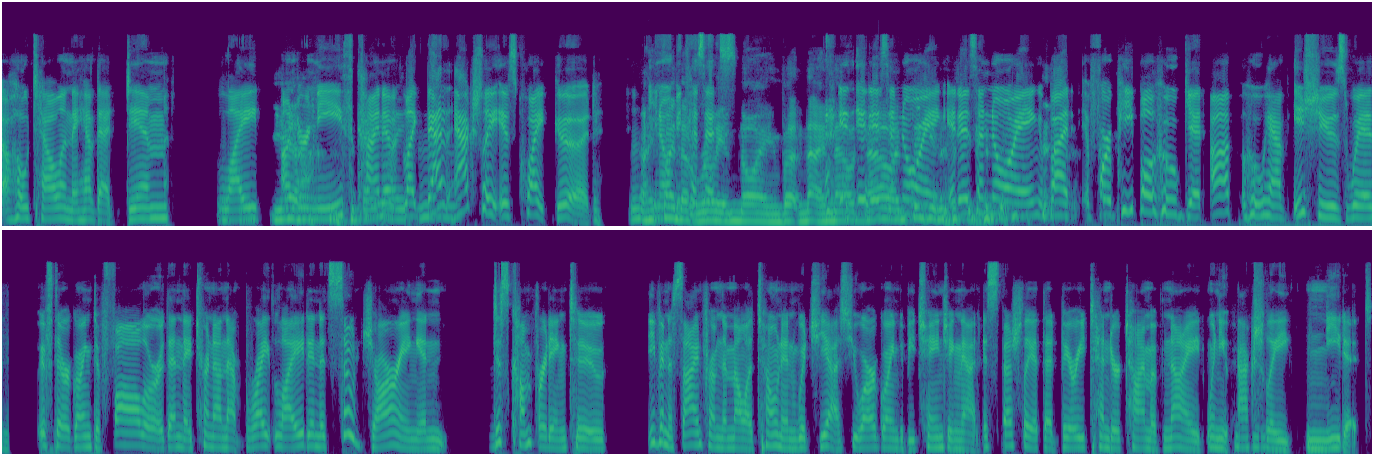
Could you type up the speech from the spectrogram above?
a hotel and they have that dim mm-hmm. light underneath? kind of like mm-hmm. that actually is quite good. I you know, find because that really annoying, but now, now it, it now is annoying. It is annoying, but for people who get up who have issues with if they're going to fall or then they turn on that bright light and it's so jarring and discomforting to even aside from the melatonin, which yes, you are going to be changing that, especially at that very tender time of night when you mm-hmm. actually need it.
